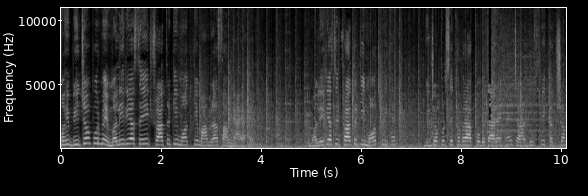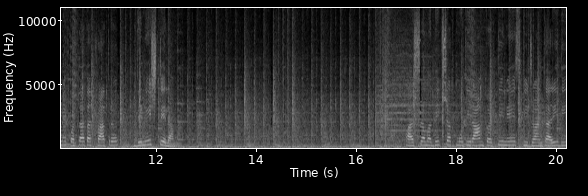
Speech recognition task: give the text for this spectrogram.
वहीं बीजापुर में मलेरिया से एक छात्र की मौत के मामला सामने आया है। तो मलेरिया से छात्र की मौत हुई है। बीजापुर से खबर आपको बता रहे हैं, जहाँ दूसरी कक्षा में पढ़ता था छात्र दिनेश तेलाम आश्रम अधीक्षक मोतीराम कर्ती ने इसकी जानकारी दी।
